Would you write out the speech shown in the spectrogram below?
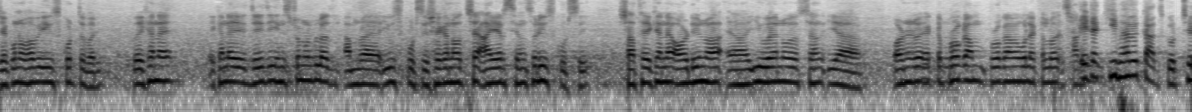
যে কোনোভাবে ইউজ করতে পারি। তো এখানে এখানে যে যে ইনস্ট্রুমেন্টগুলো আমরা ইউজ করছি সেখানে হচ্ছে আইআর সেন্সর ইউজ করছি। সাথে এখানে অর্ডিনো ইউএনও ইয়া অর্ডিনো একটা প্রোগ্রাম প্রোগ্রামেবল একটা লো- এটা কীভাবে কাজ করছে?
